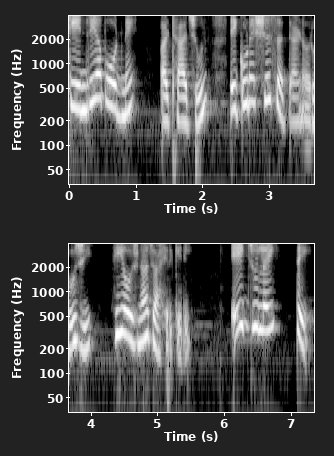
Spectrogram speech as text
केंद्रीय बोर्डने अठरा जून एकोणीसशे सत्त्याण्णव रोजी ही योजना जाहीर केली. एक जुलै ते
